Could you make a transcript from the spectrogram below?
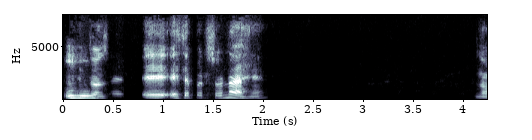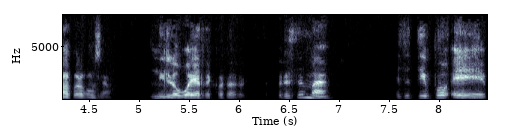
Entonces, eh, este personaje, no me acuerdo cómo se llama, ni lo voy a recordar. Pero este man, este tipo, eh,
